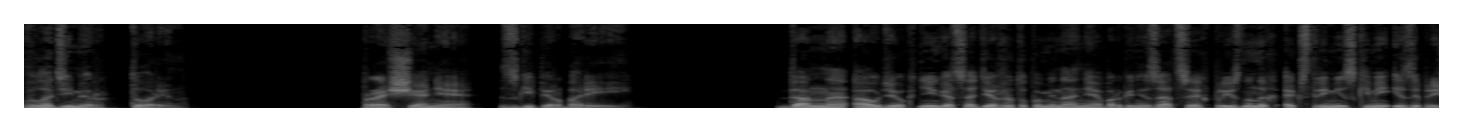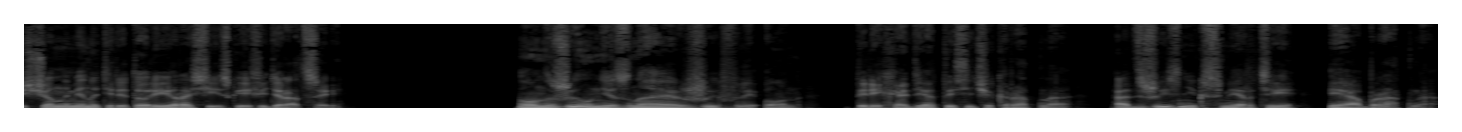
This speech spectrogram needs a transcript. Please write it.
Владимир Торин. Прощание с Гипербореей. Данная аудиокнига содержит упоминания об организациях, признанных экстремистскими и запрещенными на территории Российской Федерации. Он жил, не зная, жив ли он, переходя тысячекратно от жизни к смерти и обратно.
